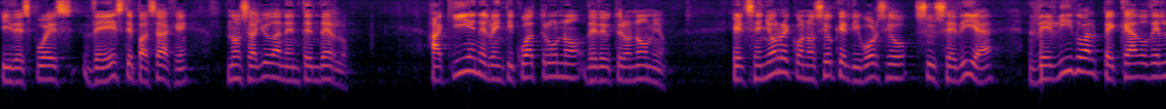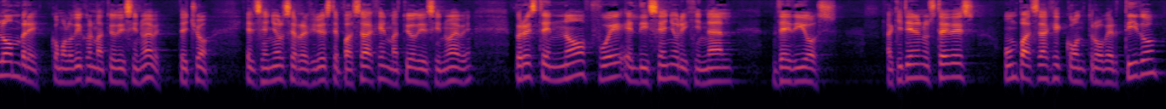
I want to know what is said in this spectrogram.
y después de este pasaje, nos ayudan a entenderlo. Aquí en el 24.1 de Deuteronomio, el Señor reconoció que el divorcio sucedía debido al pecado del hombre, como lo dijo en Mateo 19. De hecho, el Señor se refirió a este pasaje en Mateo 19, pero este no fue el diseño original de Dios. Aquí tienen ustedes un pasaje controvertido,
